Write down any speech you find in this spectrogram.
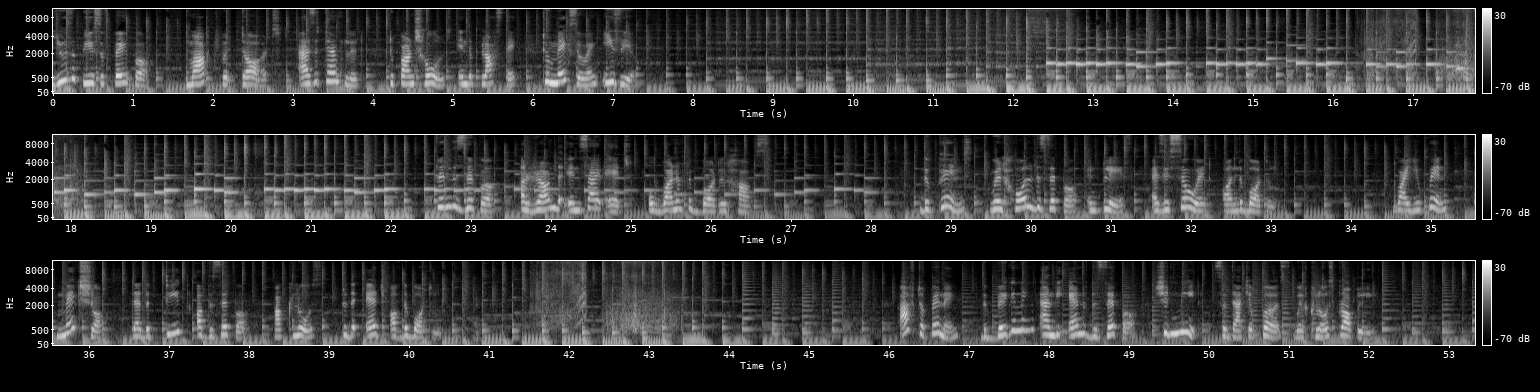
Use a piece of paper marked with dots as a template to punch holes in the plastic to make sewing easier. Pin the zipper around the inside edge of one of the bottle halves. The pins will hold the zipper in place as you sew it on the bottle. While you pin, make sure that the teeth of the zipper are close to the edge of the bottle. After pinning, the beginning and the end of the zipper should meet so that your purse will close properly.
